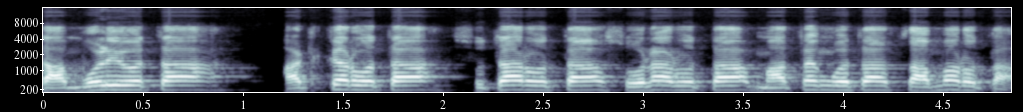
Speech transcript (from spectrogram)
तांबोळी होता हटकर होता सुतार होता सोनार होता मातंग होता चांभार होता.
